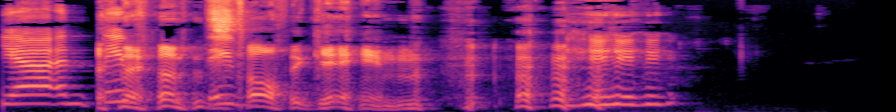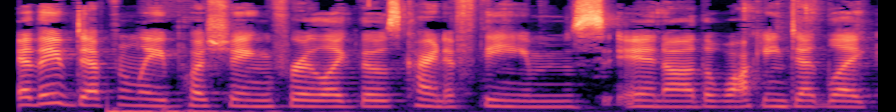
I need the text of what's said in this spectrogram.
Yeah, and and they've, I'd they've uninstall the game. yeah, they've definitely pushing for like those kind of themes in uh, The Walking Dead. Like,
